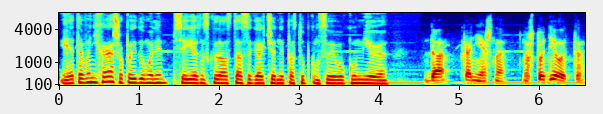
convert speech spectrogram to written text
«И это вы нехорошо придумали», — серьезно сказал Стас, огорченный поступком своего кумира. «Да, конечно. Но что делать-то?»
